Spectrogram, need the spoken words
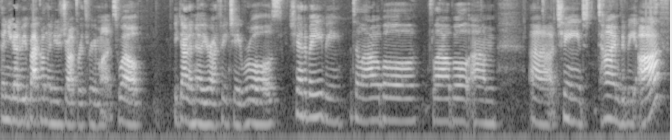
then you got to be back on the new job for three months. Well, you got to know your FHA rules. She had a baby. It's allowable. It's allowable. Um, uh, change time to be off.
